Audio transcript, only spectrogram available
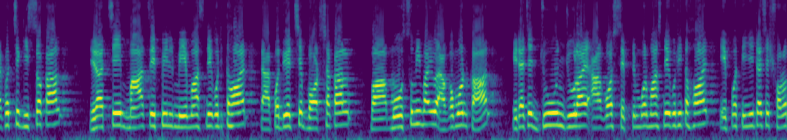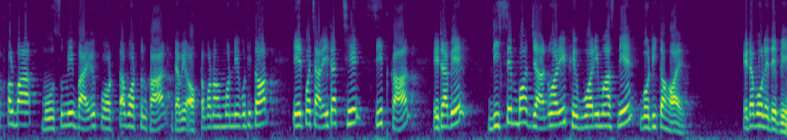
এক হচ্ছে গ্রীষ্মকাল, যেটা হচ্ছে মার্চ, এপ্রিল, মে মাস নিয়ে গঠিত হয়। তারপর দিয়ে হচ্ছে বর্ষাকাল বা মৌসুমি বায়ু আগমনকাল। এটা হচ্ছে জুন, জুলাই, আগস্ট, সেপ্টেম্বর মাস নিয়ে গঠিত হয়। এরপর তিনি তিনটা আছে শরৎকাল বা মৌসুমি বায়ু প্রত্যাবর্তনকাল, এটা হবে অক্টোবর, নভেম্বর নিয়ে গঠিত। হয় এরপর চার এটা হচ্ছে শীতকাল, এটা হবে ডিসেম্বর, জানুয়ারি, ফেব্রুয়ারি মাস নিয়ে গঠিত হয়। এটা বলে দেবে।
